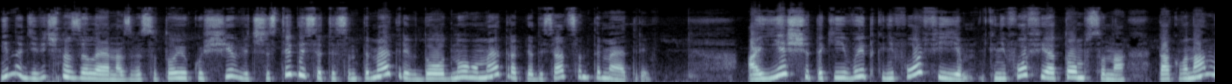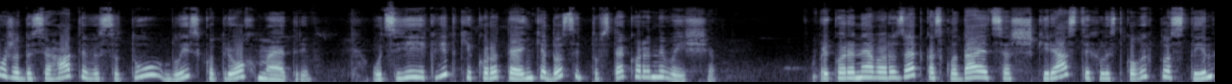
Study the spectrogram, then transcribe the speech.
іноді вічно зелена, з висотою кущів від 60 см до 1 метра 50 см. А є ще такий вид кніфофії, кніфофія Томпсона. Так вона може досягати висоту близько 3 метрів. У цієї квітки коротеньке, досить товсте кореневище. Прикоренева розетка складається з шкірястих листкових пластин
